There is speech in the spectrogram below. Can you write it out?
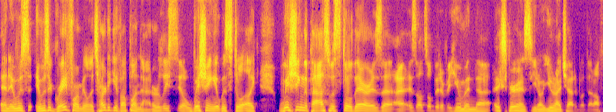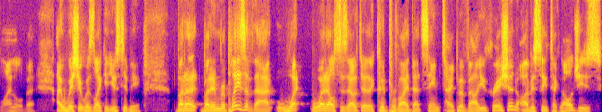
and it was it was a great formula. It's hard to give up on that or at least you know wishing it was still like wishing the past was still there is a, is also a bit of a human uh, experience. You know you and I chatted about that offline a little bit. I wish it was like it used to be. But uh, but in replace of that what what else is out there that could provide that same type of value creation? Obviously technologies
